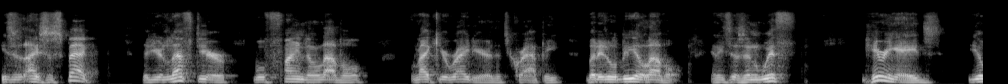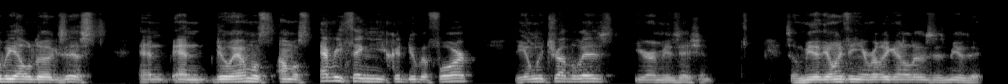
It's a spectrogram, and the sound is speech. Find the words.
He says, "I suspect that your left ear will find a level like your right ear that's crappy, but it'll be a level." And he says, "And with hearing aids, you'll be able to exist and and do almost almost everything you could do before. The only trouble is you're a musician." So the only thing you're really going to lose is music.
